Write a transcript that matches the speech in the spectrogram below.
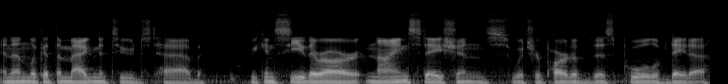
and then look at the magnitudes tab, we can see there are nine stations which are part of this pool of data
